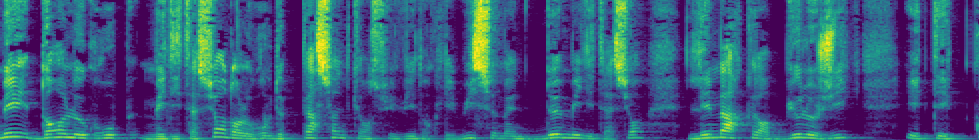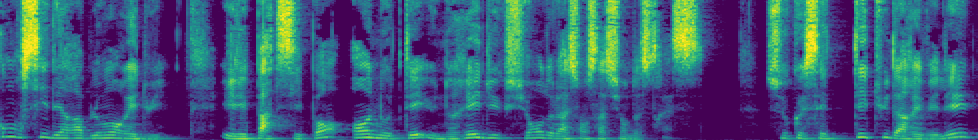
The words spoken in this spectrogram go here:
Mais dans le groupe méditation, dans le groupe de personnes qui ont suivi donc les 8 semaines de méditation, les marqueurs biologiques étaient considérablement réduits et les participants ont noté une réduction de la sensation de stress. Ce que cette étude a révélé,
